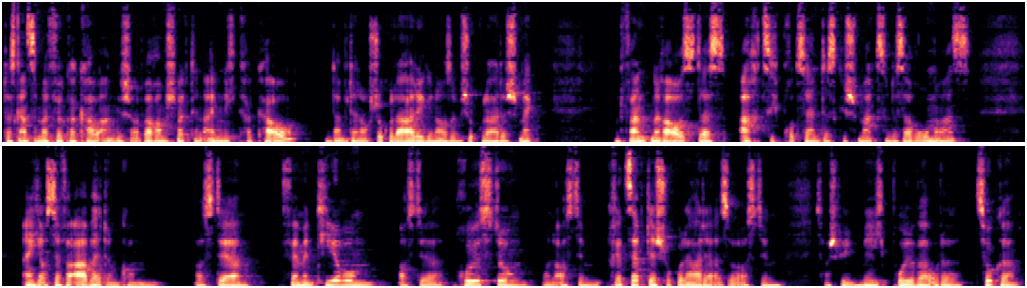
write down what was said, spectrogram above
das Ganze mal für Kakao angeschaut. Warum schmeckt denn eigentlich Kakao und damit dann auch Schokolade, genauso wie Schokolade schmeckt? Und fanden raus, dass 80 Prozent des Geschmacks und des Aromas eigentlich aus der Verarbeitung kommen. Aus der Fermentierung aus der Röstung und aus dem Rezept der Schokolade, also aus dem zum Beispiel Milchpulver oder Zucker,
